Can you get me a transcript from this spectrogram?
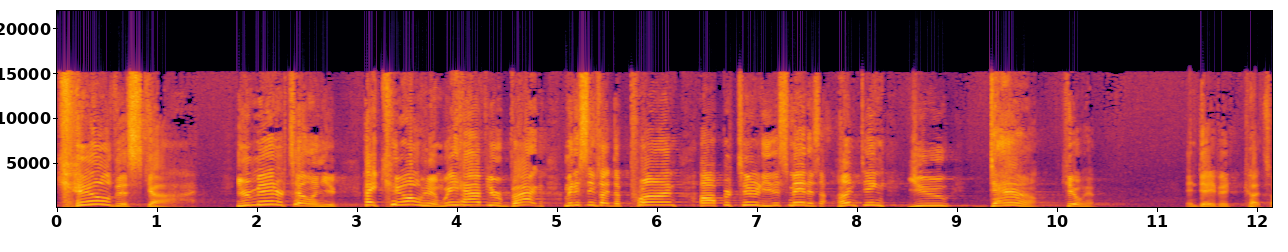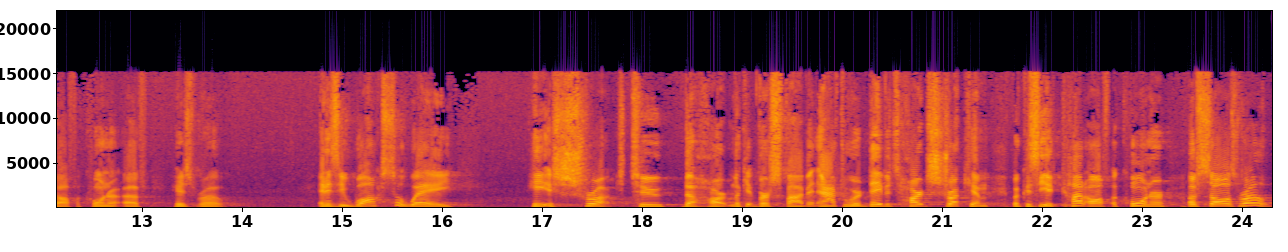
Kill this guy. Your men are telling you, hey, kill him. We have your back. I mean, it seems like the prime opportunity. This man is hunting you down. Kill him. And David cuts off a corner of his robe. And as he walks away, he is struck to the heart. Look at verse 5. And afterward, David's heart struck him because he had cut off a corner of Saul's robe.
